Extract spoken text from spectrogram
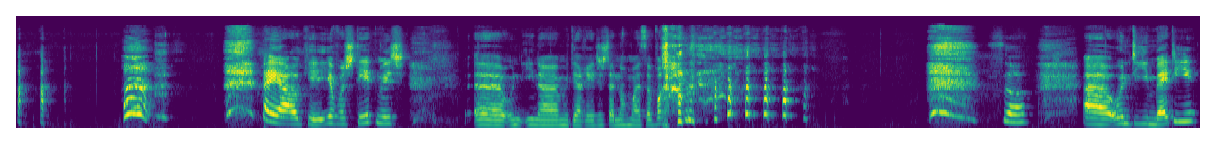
naja, okay, ihr versteht mich. Äh, und Ina, mit der rede ich dann nochmal separat. So. Äh, und die Maddie,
